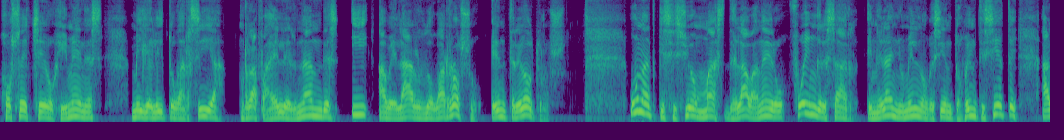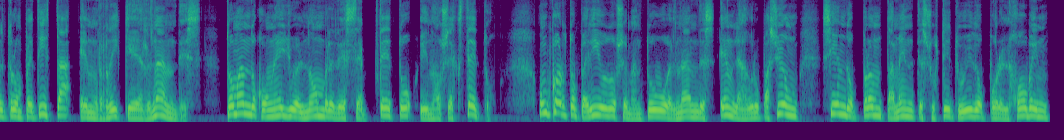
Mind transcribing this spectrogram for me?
José Cheo Jiménez, Miguelito García, Rafael Hernández y Abelardo Barroso, entre otros. Una adquisición más del habanero fue ingresar en el año 1927 al trompetista Enrique Hernández, tomando con ello el nombre de septeto y no sexteto. Un corto periodo se mantuvo Hernández en la agrupación, siendo prontamente sustituido por el joven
